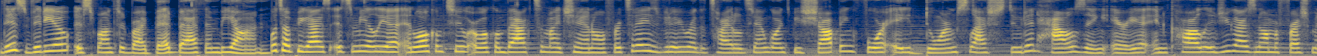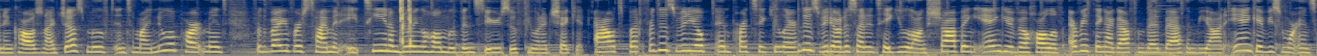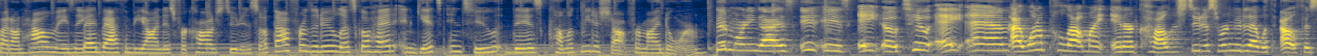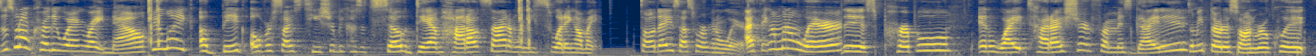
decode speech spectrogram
This video is sponsored by Bed Bath & Beyond. What's up you guys, it's Aliyah and welcome to or welcome back to my channel. For today's video, you read the title, today I'm going to be shopping for a dorm slash student housing area in college. You guys know I'm a freshman in college and I just moved into my new apartment for the very first time at 18. I'm doing a whole move-in series so if you want to check it out. But for this video in particular, this video I decided to take you along shopping and give you a haul of everything I got from Bed Bath & Beyond and give you some more insight on how amazing Bed Bath & Beyond is for college students. So without further ado, let's let's go ahead and get into this come with me to shop for my dorm. Good morning guys, it is 8.02 a.m. I want to pull out my inner college student, so we're going to do that with outfits. This is what I'm currently wearing right now. I feel like a big oversized t-shirt because it's so damn hot outside. I'm going to be sweating on my all day, so that's what we're gonna wear. I think I'm gonna wear this purple and white tie-dye shirt from Missguided. Let me throw this on real quick.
